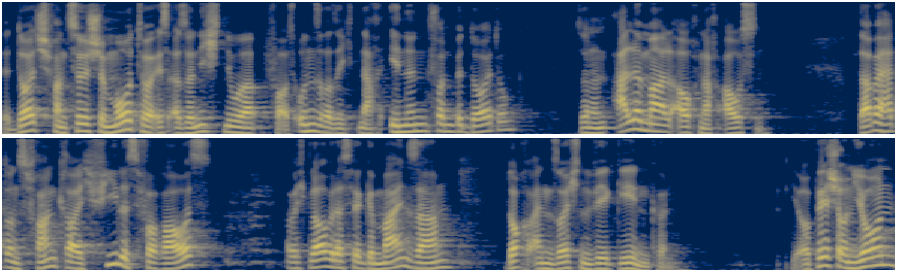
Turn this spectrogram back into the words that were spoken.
Der deutsch-französische Motor ist also nicht nur aus unserer Sicht nach innen von Bedeutung, sondern allemal auch nach außen. Dabei hat uns Frankreich vieles voraus, aber ich glaube, dass wir gemeinsam doch einen solchen Weg gehen können. Die Europäische Union,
